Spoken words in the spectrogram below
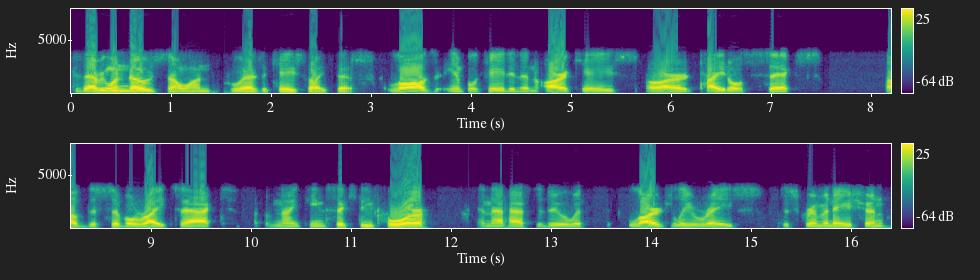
because everyone knows someone who has a case like this. Laws implicated in our case are Title VI of the Civil Rights Act of 1964 and that has to do with largely race discrimination.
